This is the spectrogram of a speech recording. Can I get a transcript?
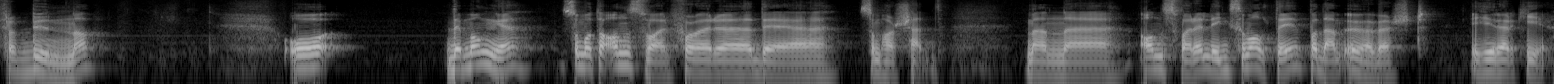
fra bunnen av? Og det er mange som må ta ansvar for eh, det som har skjedd. Men eh, ansvaret ligger som alltid på dem øverst i hierarkiet.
